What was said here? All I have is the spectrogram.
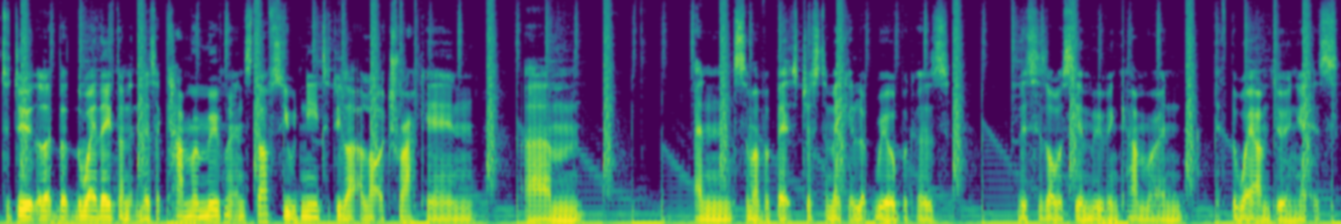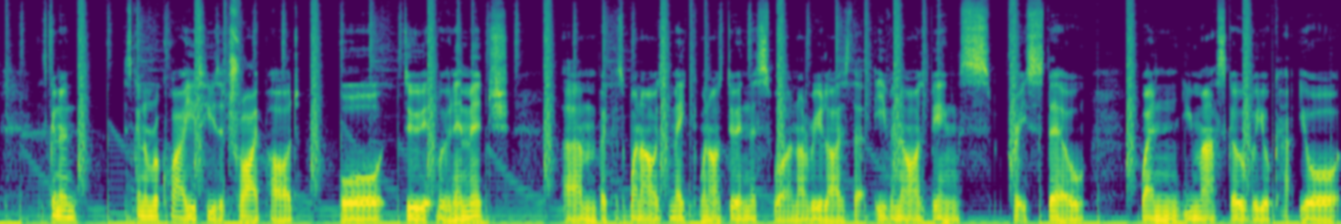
to do the, the, the way they've done it, there's a camera movement and stuff, so you would need to do like a lot of tracking um, and some other bits just to make it look real because this is obviously a moving camera and if the way I'm doing it is, it's going to it's going to require you to use a tripod or do it with an image um, because when I was make when I was doing this one I realized that even though I was being pretty still when you mask over your your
